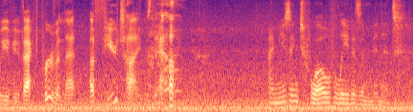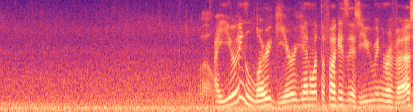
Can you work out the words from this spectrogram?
we have in fact proven that a few times now. I'm using 12 liters a minute. Well, Are you in low gear again? What the fuck is this? you in reverse?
